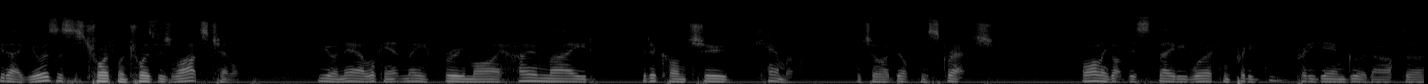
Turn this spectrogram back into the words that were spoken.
G'day viewers, this is Troy from Troy's Visual Arts channel. You are now looking at me through my homemade Vidicon tube camera, which I built from scratch. Finally got this baby working pretty pretty damn good after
